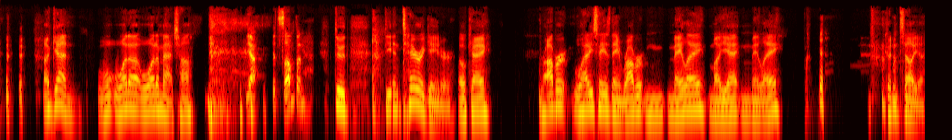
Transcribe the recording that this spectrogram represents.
Again, w- what a what a match, huh? yeah, it's something. Dude, the interrogator, okay? Robert, how do you say his name? Robert M- Melee? Maye- Melee? Couldn't tell you.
